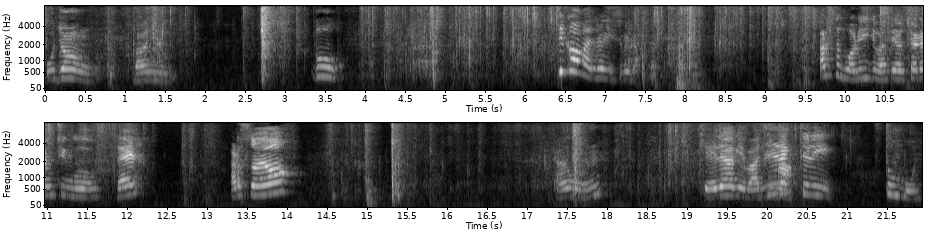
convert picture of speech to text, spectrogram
고정 많이. 또 스티커가 들어있습니다. 박스 버리지 마세요, 촬영 친구. 네? 알았어요? 다음은 계략의 마지막 일렉트릭 스톤본.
